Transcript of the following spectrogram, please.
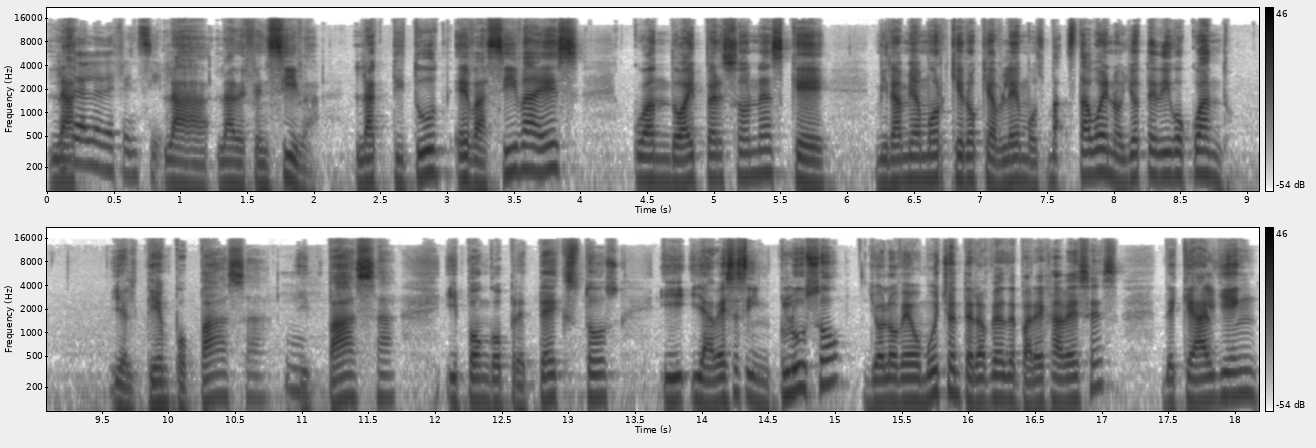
La, la defensiva. La, la defensiva. La actitud evasiva es cuando hay personas que, mira mi amor, quiero que hablemos. está bueno, yo te digo cuándo. Y el tiempo pasa y mm. pasa y pongo pretextos y, a veces incluso, yo lo veo mucho en terapias de pareja a veces, de que alguien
